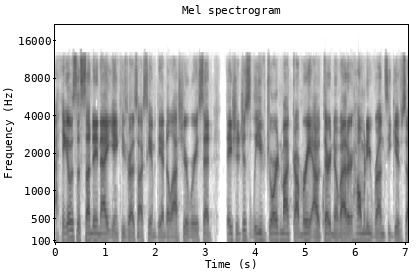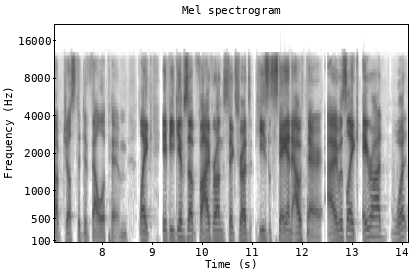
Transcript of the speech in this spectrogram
I think it was the Sunday night Yankees Red Sox game at the end of last year where he said they should just leave Jordan Montgomery out there no matter how many runs he gives up just to develop him. Like if he gives up five runs, six runs, he's staying out there. I was like, A Rod, what?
